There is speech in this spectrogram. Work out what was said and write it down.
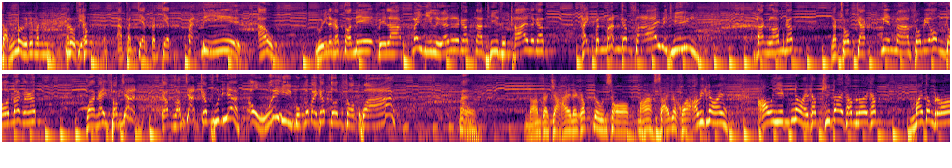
สันมือนี่มันหลุดครับอะปัดเจ็ดปัดเจ็ดปัดดีเอาลุยนะครับ ตอนนี้เวลาไม่มีเหลือแล้วนะครับ นาทีสุดท้ายแล้วครับ ให้มันมันๆครับสายไปทิ้งตั้งลำครับ นักชกจากเมียนมาโซมิอองโดนบ้างนะครับ ว่าไงสองชาติกับสองชาติกับฟูเดียโอ้ยบุกเข้าไปครับโดนศอกขวาแม่น้ำกระจายเลยครับโดนศอกมาสายกับขวาเอาอีกหน่อย เอาอีกหน่อยครับคิดได้ทำเลยครับ ไม่ต้องรอ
